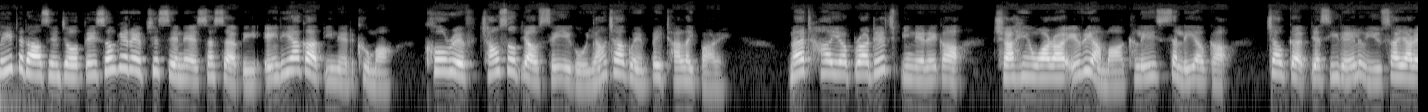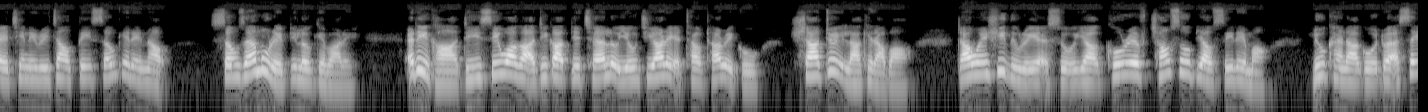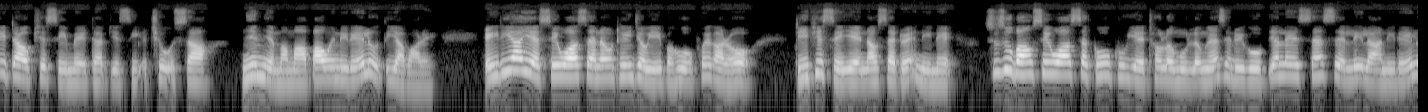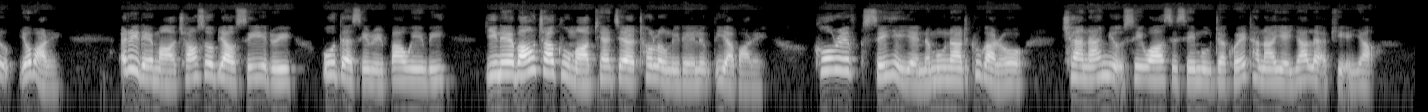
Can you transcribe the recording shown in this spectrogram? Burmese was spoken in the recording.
လေးတဒါစင်ကျော်တေဆုံးခဲ့တဲ့ဖြစ်စဉ်နဲ့ဆက်ဆက်ပြီးအိန္ဒိယကပြည်နယ်တစ်ခုမှာ Khorif ချောင်းဆုပ်ပြောက်ဆေးရည်ကိုရောင်းချခွင့်ပိတ်ထားလိုက်ပါတယ်။ Madhya Pradesh ပြည်နယ်က Chahinwara area မှာကလေး14ယောက်ကကြောက်ကပ်ပျက်စီးတယ်လို့ယူဆရတဲ့အခြေအနေတွေကြောင့်တေဆုံးခဲ့တဲ့နောက်စုံစမ်းမှုတွေပြုလုပ်ခဲ့ပါတယ်။အဲ့ဒီအခါဒီဆေးဝါးကအဓိကပြစ်ချမ်းလို့ယုံကြည်ရတဲ့အထောက်အထားတွေကိုရှာတွေ့လာခဲ့တာပါ။ဒါဝင်ရှိသူတွေရဲ့အဆိုအရ Khorif ချောင်းဆုပ်ပြောက်ဆေးတွေမှာ လူခန္ဓာကိုယ်အတွက်အစိတ်အတောက်ဖြစ်စေမဲ့ဓာတ်ပစ္စည်းအချို့အစားမြင့်မြင့်မားမားပါဝင်နေတယ်လို့သိရပါတယ်။အိန္ဒိယရဲ့စေဝါစံနှုန်းထိန်းချုပ်ရေးဗဟိုအဖွဲ့ကတော့ဒီဖြစ်စဉ်ရဲ့နောက်ဆက်တွဲအနေနဲ့စုစုပေါင်းစေဝါ19ခုရဲ့ထုတ်လုပ်မှုလုပ်ငန်းစဉ်တွေကိုပြန်လည်ဆန်းစစ်လေ့လာနေတယ်လို့ပြောပါတယ်။အဲ့ဒီထဲမှာချောင်းဆိုးပြောက်ဆေးရည်တွေပိုးသက်ဆေးတွေပါဝင်ပြီးပြည်နယ်ပေါင်း6ခုမှာဖြန့်ကျက်ထုတ်လုပ်နေတယ်လို့သိရပါတယ်။ Corif ဆေးရည်ရဲ့နမူနာတစ်ခုကတော့ခြံတိုင်းမြို့စေဝါစစ်ဆေးမှုတက်ခွဲဌာနရဲ့ရလက်အဖြစ်အရ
